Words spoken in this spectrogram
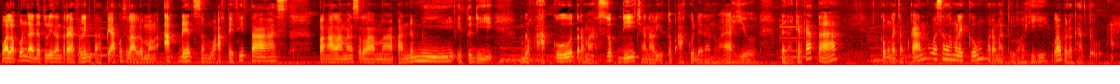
Walaupun nggak ada tulisan traveling, tapi aku selalu mengupdate semua aktivitas, pengalaman selama pandemi itu di blog aku termasuk di channel YouTube aku Danan Wahyu. Dan akhir kata, aku mengucapkan wassalamualaikum warahmatullahi wabarakatuh.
